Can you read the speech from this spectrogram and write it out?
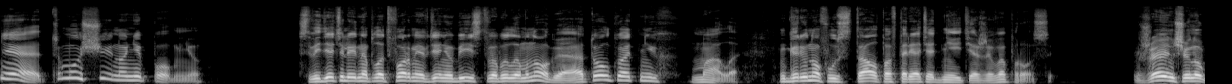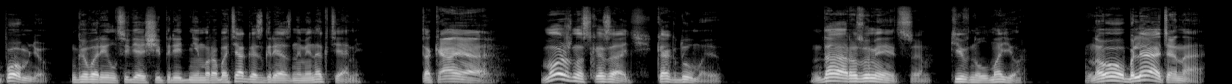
«Нет, мужчину не помню. Свидетелей на платформе в день убийства было много, а толку от них мало. Горюнов устал повторять одни и те же вопросы. «Женщину помню», — говорил сидящий перед ним работяга с грязными ногтями. «Такая... можно сказать, как думаю». «Да, разумеется», — кивнул майор. «Ну, блядь она!»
